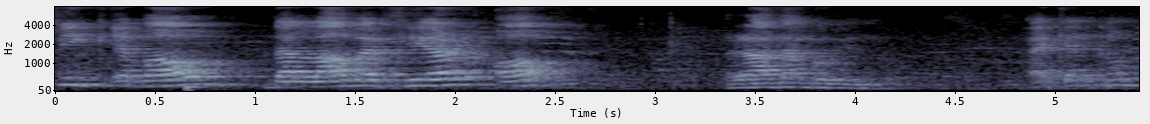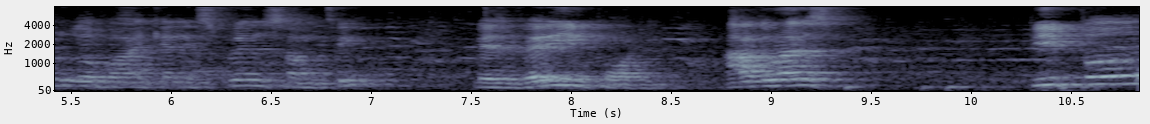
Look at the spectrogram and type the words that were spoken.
Speak about the love affair of Radha Govinda. I can come to the I can explain something that is very important. Otherwise, people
